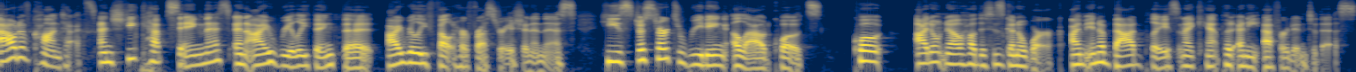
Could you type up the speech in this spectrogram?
out of context. And she kept saying this, and I really think that I really felt her frustration in this. He just starts reading aloud quotes. Quote, I don't know how this is gonna work. I'm in a bad place and I can't put any effort into this.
